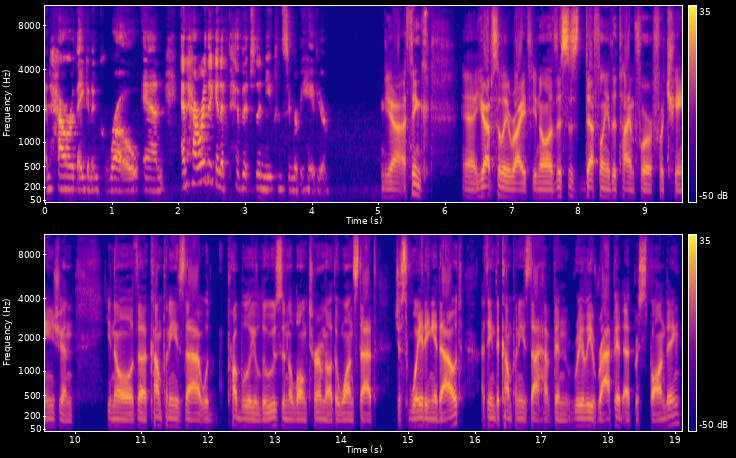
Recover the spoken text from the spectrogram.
and how are they going to grow, and and how are they going to pivot to the new consumer behavior? Yeah, I think uh, you're absolutely right. You know, this is definitely the time for for change, and you know, the companies that would probably lose in the long term are the ones that just waiting it out. I think the companies that have been really rapid at responding,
